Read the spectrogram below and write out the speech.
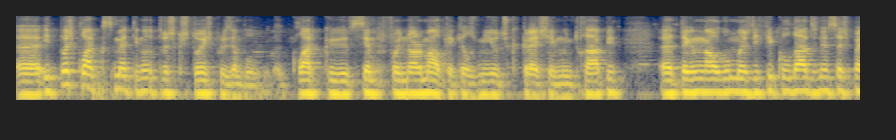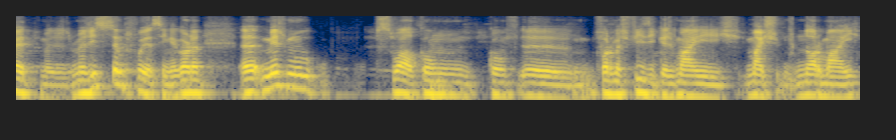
Uh, e depois, claro que se metem outras questões, por exemplo, claro que sempre foi normal que aqueles miúdos que crescem muito rápido uh, tenham algumas dificuldades nesse aspecto, mas, mas isso sempre foi assim. Agora, uh, mesmo pessoal com, com uh, formas físicas mais, mais normais,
